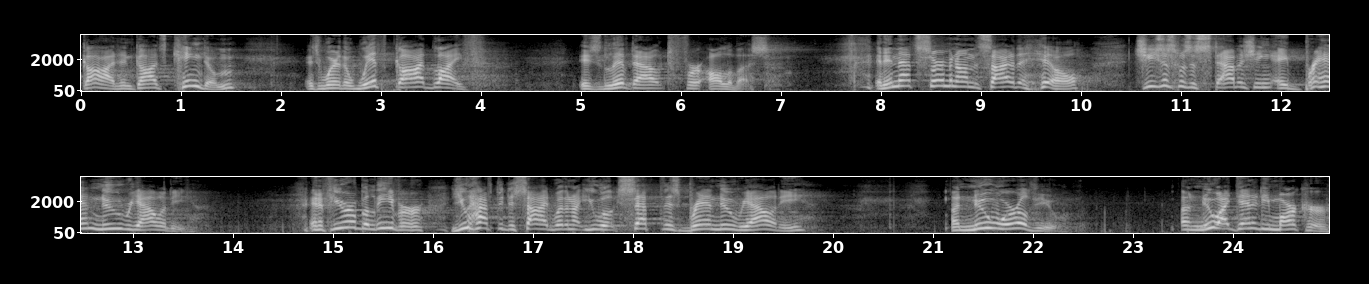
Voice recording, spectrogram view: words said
God, and God's kingdom is where the with God life is lived out for all of us. And in that sermon on the side of the hill, Jesus was establishing a brand new reality. And if you're a believer, you have to decide whether or not you will accept this brand new reality, a new worldview, a new identity marker,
